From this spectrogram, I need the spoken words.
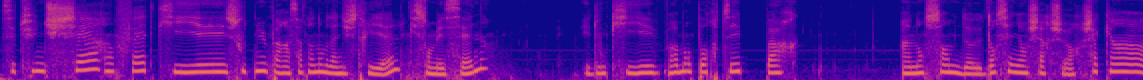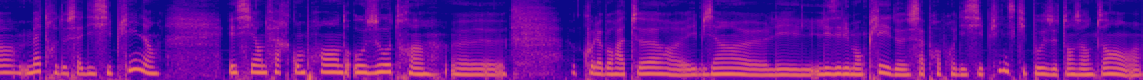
C'est une chaire en fait qui est soutenue par un certain nombre d'industriels qui sont mécènes et donc qui est vraiment porté par un ensemble d'enseignants-chercheurs, chacun maître de sa discipline, essayant de faire comprendre aux autres euh, collaborateurs eh bien, euh, les, éléments clés de sa propre discipline, ce qui pose de temps en temps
